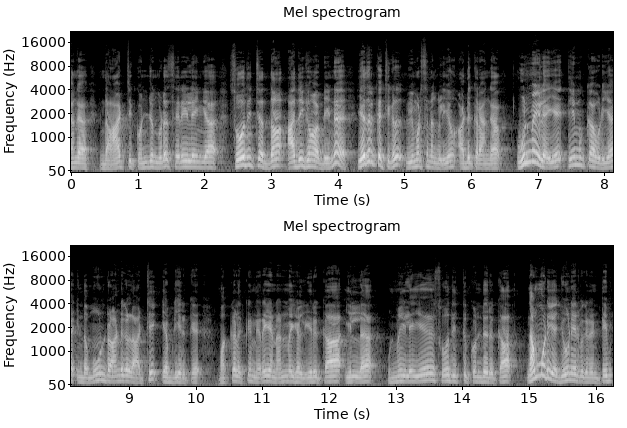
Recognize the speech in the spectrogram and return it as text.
ஏங்க இந்த ஆட்சி கொஞ்சம் கூட சரியில்லைங்க. சோதிச்சது தான் அதிகம் அப்படின்னு எதிர்க்கட்சிகள் விமர்சனங்களையும் அடுக்கிறாங்க. உண்மையிலேயே திமுகவுடைய இந்த மூன்று ஆண்டுகள் ஆட்சி எப்படி இருக்குது மக்களுக்கு நிறைய நன்மைகள் இருக்கா? இல்லை உண்மையிலேயே சோதித்து கொண்டு இருக்கா நம்முடைய ஜூனியர் விகடன் டீம்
